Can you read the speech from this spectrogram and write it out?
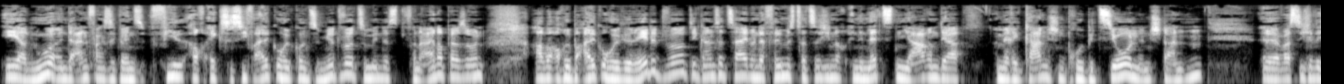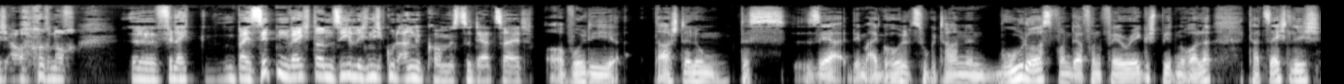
eher nur in der Anfangssequenz viel auch exzessiv Alkohol konsumiert wird, zumindest von einer Person, aber auch über Alkohol geredet wird die ganze Zeit und der Film ist tatsächlich noch in den letzten Jahren der amerikanischen Prohibition entstanden, äh, was sicherlich auch noch äh, vielleicht bei Sittenwächtern sicherlich nicht gut angekommen ist zu der Zeit. Obwohl die Darstellung des sehr dem Alkohol zugetanen Bruders von der von Fay Ray gespielten Rolle tatsächlich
